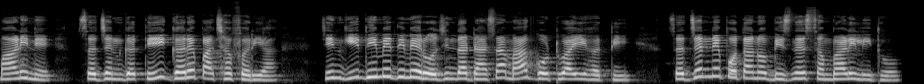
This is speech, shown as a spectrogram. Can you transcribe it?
માણીને સજ્જન ગતિ ઘરે પાછા ફર્યા. જિંદગી ધીમે ધીમે રોજિંદા ઢાંસામાં ગોઠવાઈ હતી. સજ્જનને પોતાનો બિઝનેસ સંભાળી લીધો.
